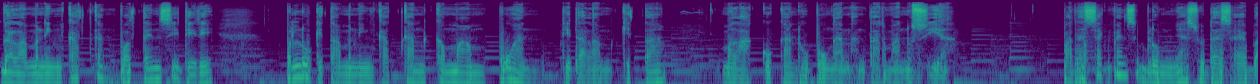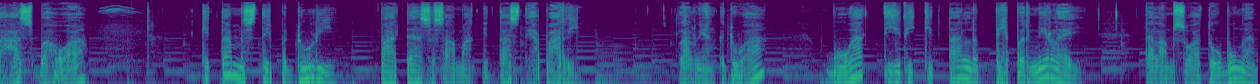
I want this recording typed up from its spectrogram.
dalam meningkatkan potensi diri perlu kita meningkatkan kemampuan di dalam kita melakukan hubungan antar manusia. Pada segmen sebelumnya sudah saya bahas bahwa kita mesti peduli pada sesama kita setiap hari. Lalu yang kedua, buat diri kita lebih bernilai dalam suatu hubungan.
